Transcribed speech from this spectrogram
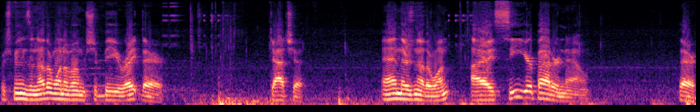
Which means another one of them should be right there. Gotcha. And there's another one. I see your pattern now. There.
